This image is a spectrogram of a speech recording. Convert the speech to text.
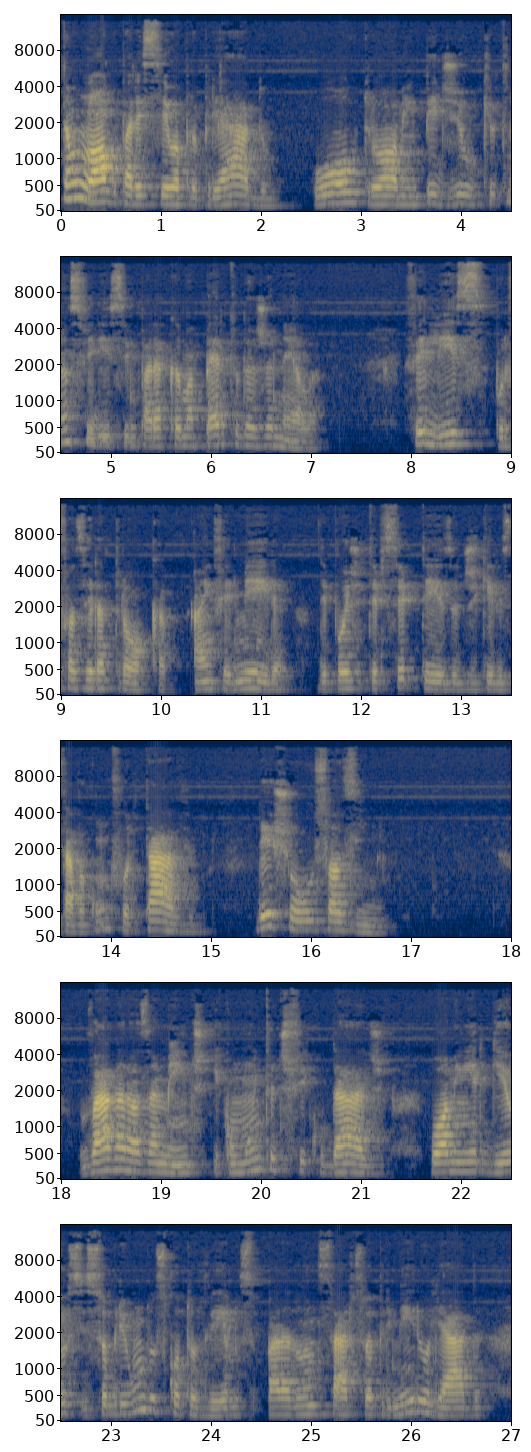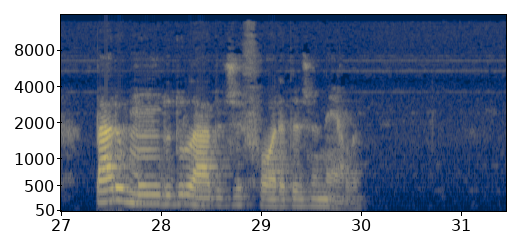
Tão logo pareceu apropriado, o outro homem pediu que o transferissem para a cama perto da janela. Feliz por fazer a troca, a enfermeira, depois de ter certeza de que ele estava confortável, deixou-o sozinho. Vagarosamente e com muita dificuldade, o homem ergueu-se sobre um dos cotovelos para lançar sua primeira olhada para o mundo do lado de fora da janela.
